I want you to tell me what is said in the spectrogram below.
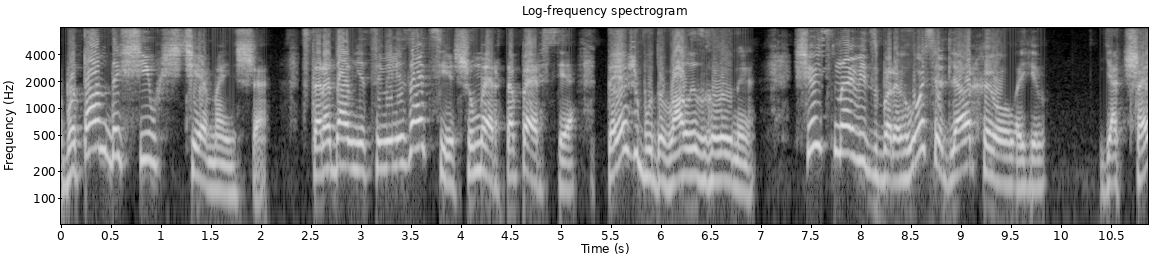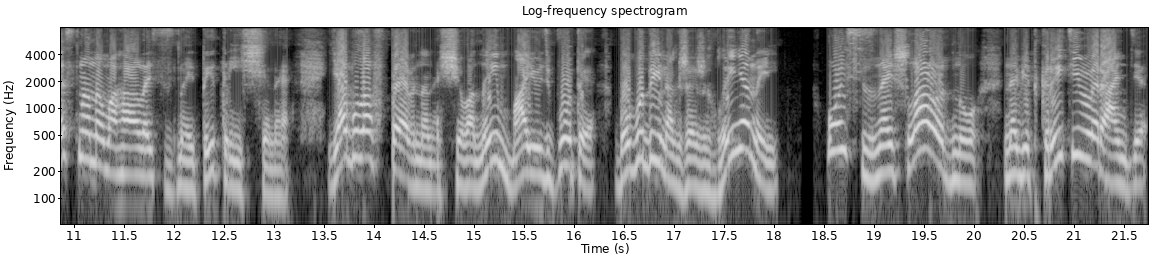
бо там дощів ще менше. Стародавні цивілізації Шумер та Персія теж будували з глини. Щось навіть збереглося для археологів. Я чесно намагалась знайти тріщини. Я була впевнена, що вони мають бути, бо будинок же ж глиняний. Ось знайшла одну на відкритій веранді,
